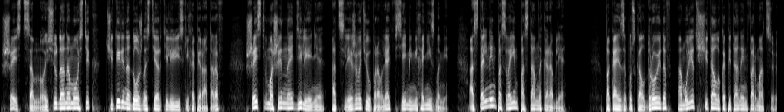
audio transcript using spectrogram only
Шесть со мной сюда на мостик, четыре на должности артиллерийских операторов, шесть в машинное отделение, отслеживать и управлять всеми механизмами, остальным по своим постам на корабле. Пока я запускал дроидов, амулет считал у капитана информацию.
